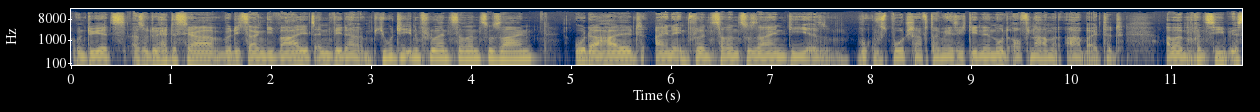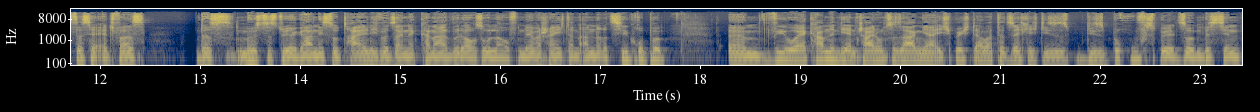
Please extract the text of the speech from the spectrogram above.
und du jetzt, also du hättest ja, würde ich sagen, die Wahl jetzt entweder Beauty-Influencerin zu sein oder halt eine Influencerin zu sein, die also Berufsbotschaftermäßig, die in der Notaufnahme arbeitet. Aber im Prinzip ist das ja etwas, das müsstest du ja gar nicht so teilen. Ich würde sagen, der Kanal würde auch so laufen. Wäre wahrscheinlich dann andere Zielgruppe. Ähm, wie, woher kam denn die Entscheidung zu sagen, ja, ich möchte aber tatsächlich dieses, dieses Berufsbild so ein bisschen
